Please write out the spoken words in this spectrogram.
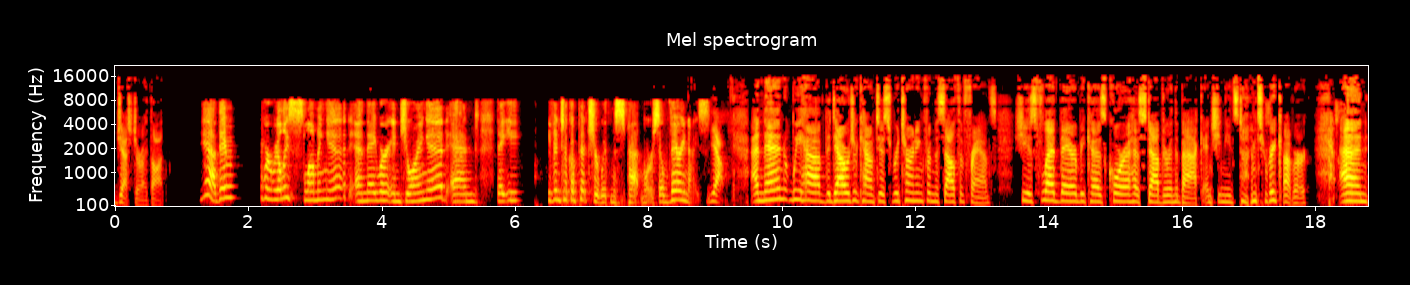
gesture i thought. Yeah they were really slumming it and they were enjoying it and they even took a picture with Mrs. Patmore. So very nice. Yeah. And then we have the Dowager Countess returning from the south of France. She has fled there because Cora has stabbed her in the back and she needs time to recover. And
